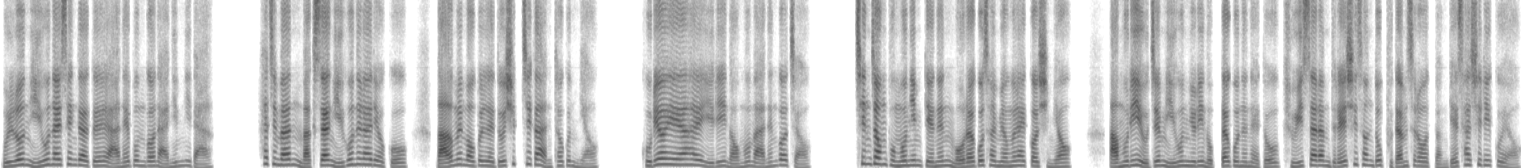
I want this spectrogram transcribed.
물론 이혼할 생각을 안 해본 건 아닙니다. 하지만 막상 이혼을 하려고 마음을 먹을래도 쉽지가 않더군요. 고려해야 할 일이 너무 많은 거죠. 친정 부모님께는 뭐라고 설명을 할 것이며 아무리 요즘 이혼율이 높다고는 해도 주위 사람들의 시선도 부담스러웠던 게 사실이고요.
